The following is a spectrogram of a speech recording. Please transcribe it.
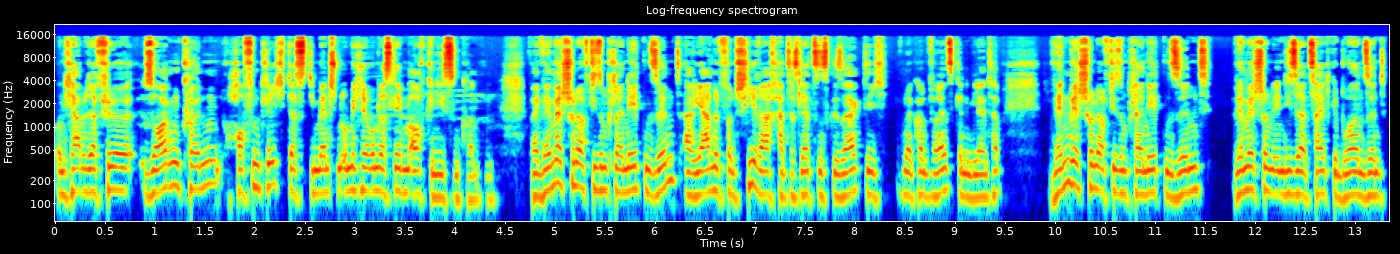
und ich habe dafür sorgen können, hoffentlich, dass die Menschen um mich herum das Leben auch genießen konnten. Weil wenn wir schon auf diesem Planeten sind, Ariane von Schirach hat das letztens gesagt, die ich auf einer Konferenz kennengelernt habe, wenn wir schon auf diesem Planeten sind, wenn wir schon in dieser Zeit geboren sind,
